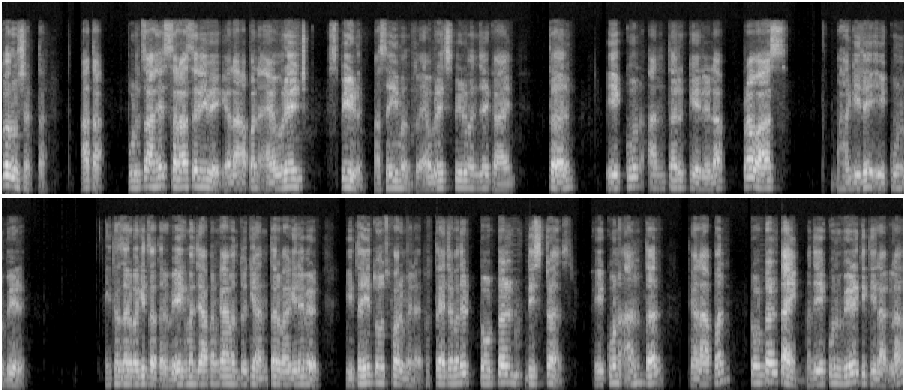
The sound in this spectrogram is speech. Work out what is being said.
करू शकता. आता पुढचा आहे सरासरी वेग. याला आपण ॲव्हरेज स्पीड असंही म्हणतो. ॲव्हरेज स्पीड म्हणजे काय? तर एकूण अंतर केलेला प्रवास भागिले एकूण वेळ. इथं जर बघितलं तर वेग म्हणजे आपण काय म्हणतो की अंतर भागिले वेळ. इथंही तोच फॉर्म्युला आहे. फक्त याच्यामध्ये टोटल डिस्टन्स एकूण अंतर त्याला आपण टोटल टाइम म्हणजे एकूण वेळ किती लागला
